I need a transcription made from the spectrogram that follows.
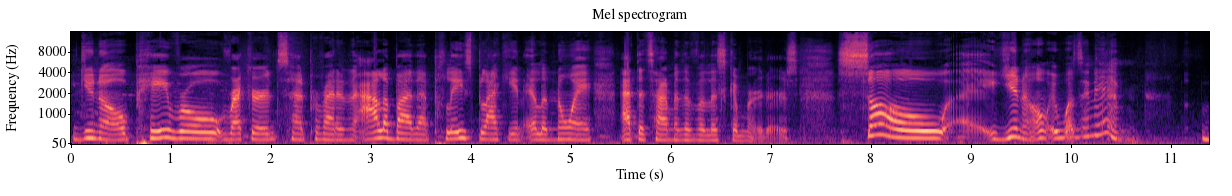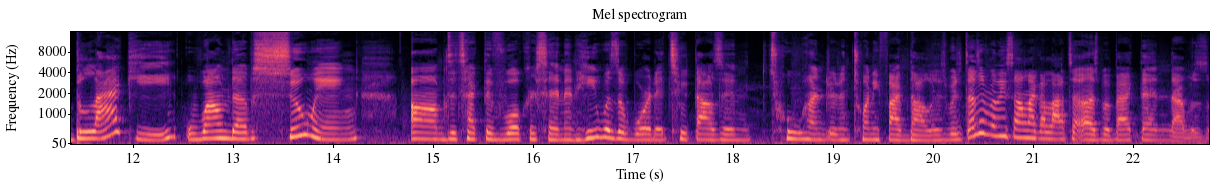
you know, payroll records had provided an alibi that placed Blackie in Illinois at the time of the Villisca murders. So, you know, it wasn't him. Blackie wound up suing um, Detective Wilkerson, and he was awarded two thousand two hundred and twenty-five dollars, which doesn't really sound like a lot to us, but back then that was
